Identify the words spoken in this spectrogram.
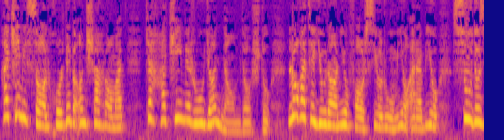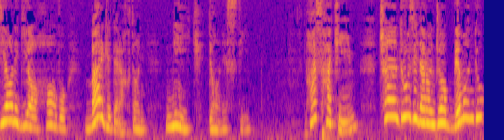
حکیمی سال خورده به آن شهر آمد که حکیم رویان نام داشت و لغت یونانی و فارسی و رومی و عربی و سود و زیان گیاه و برگ درختان نیک دانستی. پس حکیم چند روزی در آنجا بماند و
